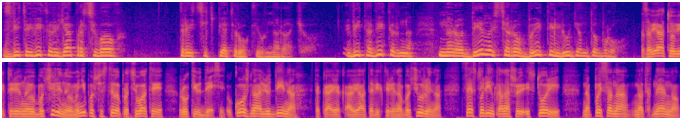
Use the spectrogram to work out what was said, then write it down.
З Вітою Віктором я працював 35 років на радіо. Віта Вікторовна народилася робити людям добро. З Авіатою Вікторівною Бочуріною мені пощастило працювати років 10. Кожна людина, така як Авіата Вікторівна Бачуріна, це сторінка нашої історії, написана натхненно,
